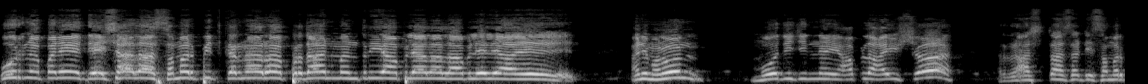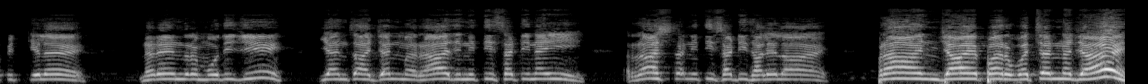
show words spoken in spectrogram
पूर्णपणे देशाला समर्पित करणारा प्रधानमंत्री आपल्याला लाभलेले आहेत. आणि म्हणून मोदीजींनी आपलं आयुष्य राष्ट्रासाठी समर्पित केलंय. नरेंद्र मोदीजी यांचा जन्म राजनीतीसाठी नाही राष्ट्रनीतीसाठी झालेला आहे. प्राण जाय पर वचन न जाय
